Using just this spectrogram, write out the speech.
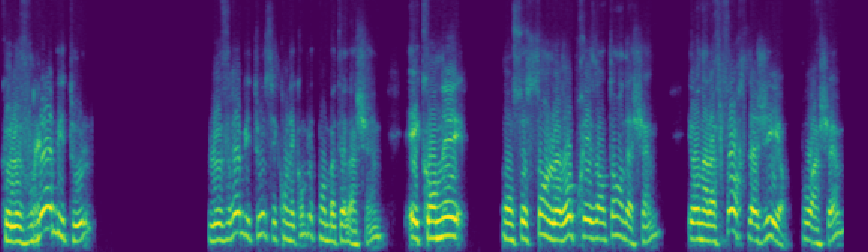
que le vrai bitoul, Le vrai bitul, c'est qu'on est complètement battu à Hachem et qu'on on se sent le représentant d'Hachem et on a la force d'agir pour Hachem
